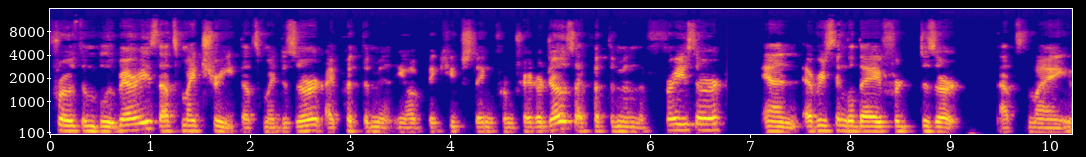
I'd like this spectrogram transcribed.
frozen blueberries. That's my treat. That's my dessert. I put them in, you know, a big, huge thing from Trader Joe's. I put them in the freezer, and every single day for dessert. That's my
